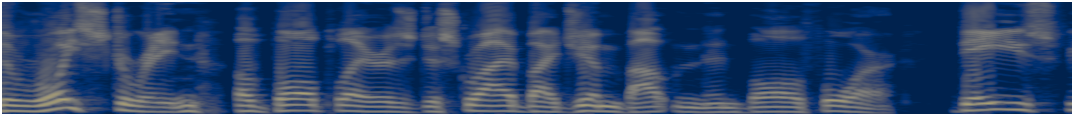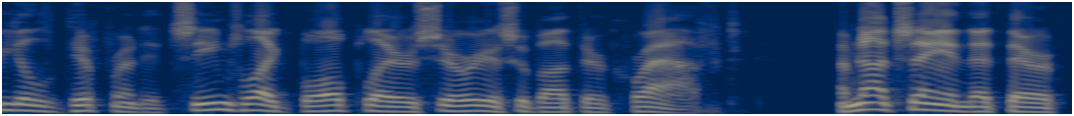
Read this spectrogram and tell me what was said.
The roistering of ball players described by Jim Bouton in Ball Four. Days feel different. It seems like ball players serious about their craft. I'm not saying that they're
